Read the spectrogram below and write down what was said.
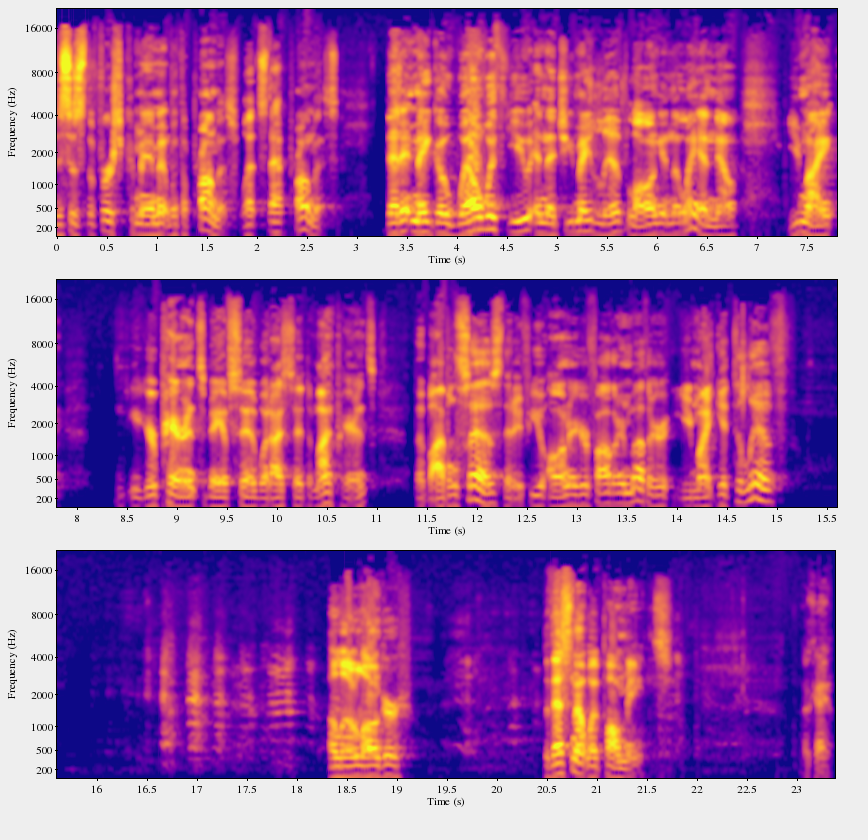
This is the first commandment with a promise. What's that promise? That it may go well with you and that you may live long in the land. Now, you might, your parents may have said what I said to my parents. The Bible says that if you honor your father and mother, you might get to live a little longer. But that's not what Paul means. Okay?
